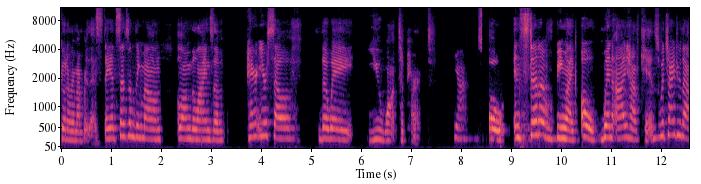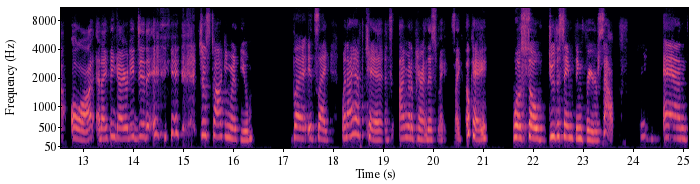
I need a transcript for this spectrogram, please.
going to remember this. They had said something about along the lines of parent yourself the way you want to parent. Yeah. So instead of being like, oh, when I have kids, which I do that a lot, and I think I already did it just talking with you, but it's like when I have kids, I'm going to parent this way. It's like, okay, well, so do the same thing for yourself. And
